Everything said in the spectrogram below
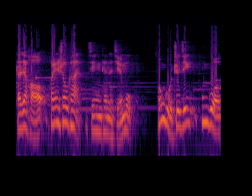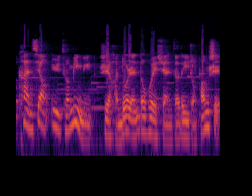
大家好，欢迎收看今天的节目。从古至今，通过看相预测命运是很多人都会选择的一种方式。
